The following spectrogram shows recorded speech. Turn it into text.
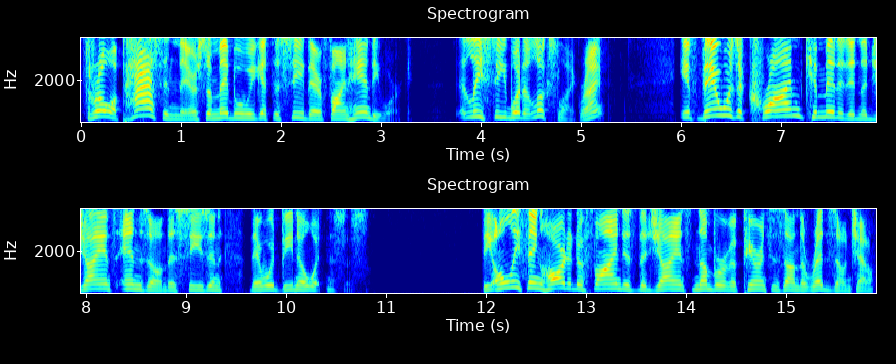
throw a pass in there so maybe we get to see their fine handiwork. At least see what it looks like, right? If there was a crime committed in the Giants' end zone this season, there would be no witnesses. The only thing harder to find is the Giants' number of appearances on the Red Zone channel.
